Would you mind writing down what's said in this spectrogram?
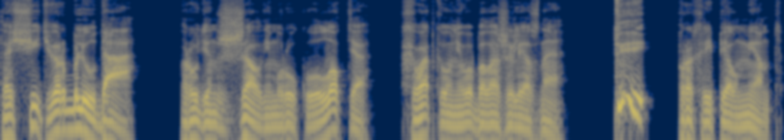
«Тащить верблюда!» Рудин сжал ему руку у локтя, хватка у него была железная. «Ты!» — прохрипел мент.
